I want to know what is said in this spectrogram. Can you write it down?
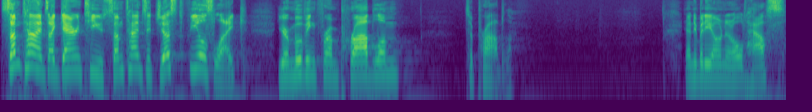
Sometimes, I guarantee you, sometimes it just feels like you're moving from problem to problem. Anybody own an old house?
